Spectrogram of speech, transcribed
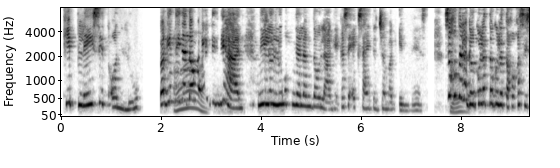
he plays it on loop. Pag hindi na daw Ah. maintindihan, nilulup niya lang daw lagi kasi excited siya mag-invest. So ako Oh. talaga, gulat na gulat ako kasi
